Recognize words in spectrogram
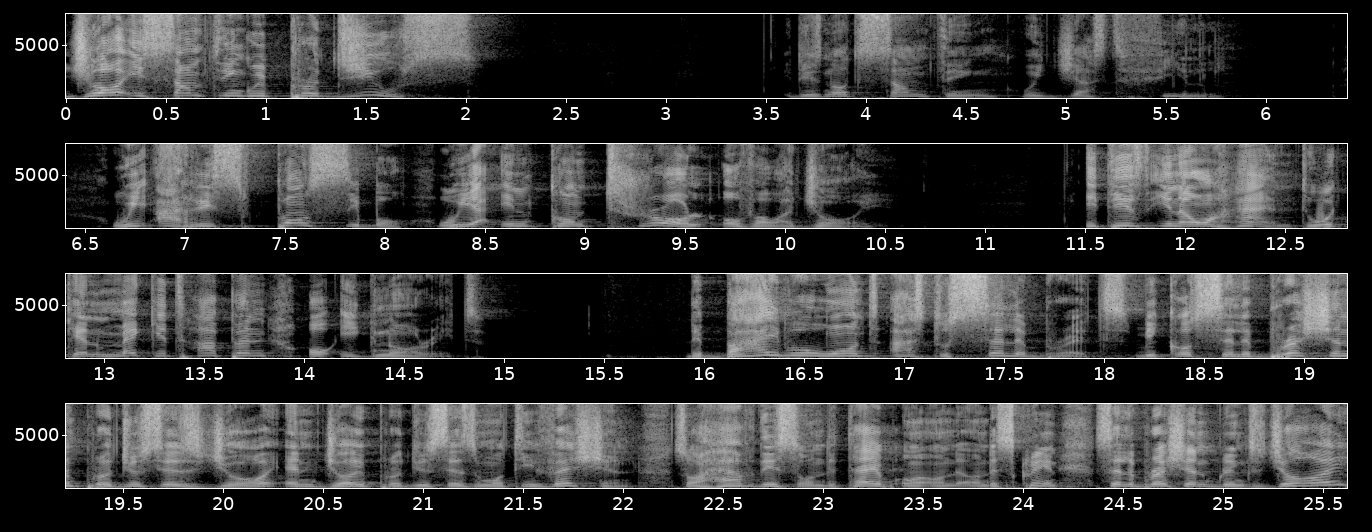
Joy is something we produce. It is not something we just feel. We are responsible. We are in control of our joy. It is in our hand. We can make it happen or ignore it. The Bible wants us to celebrate because celebration produces joy and joy produces motivation. So I have this on the table on the, on the screen. Celebration brings joy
